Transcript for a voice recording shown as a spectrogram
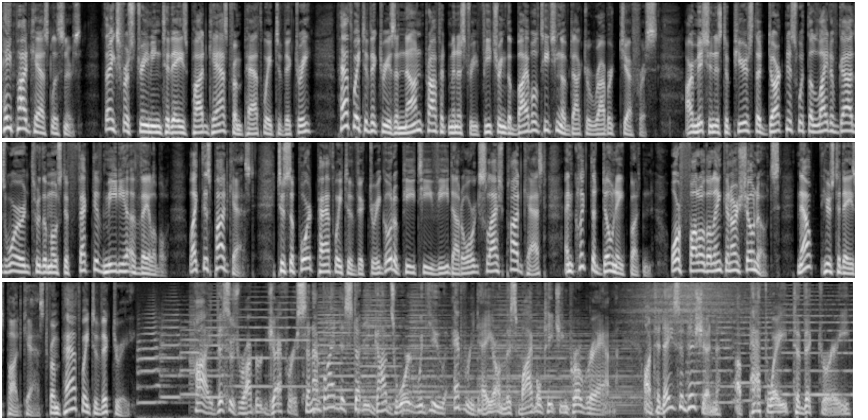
Hey, podcast listeners. Thanks for streaming today's podcast from Pathway to Victory. Pathway to Victory is a nonprofit ministry featuring the Bible teaching of Dr. Robert Jeffress. Our mission is to pierce the darkness with the light of God's Word through the most effective media available, like this podcast. To support Pathway to Victory, go to ptv.org slash podcast and click the donate button, or follow the link in our show notes. Now, here's today's podcast from Pathway to Victory. Hi, this is Robert Jeffress, and I'm glad to study God's Word with you every day on this Bible teaching program. On today's edition of Pathway to Victory,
